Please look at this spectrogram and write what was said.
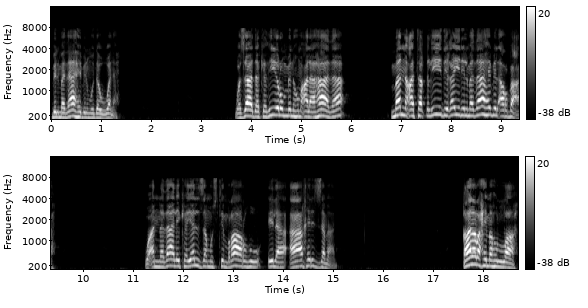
بالمذاهب المدونة. وزاد كثير منهم على هذا منع تقليد غير المذاهب الأربعة وأن ذلك يلزم استمراره إلى آخر الزمان. قال رحمه الله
